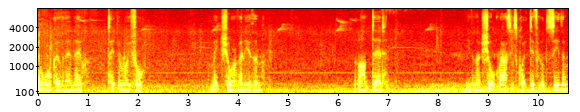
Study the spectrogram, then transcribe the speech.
We'll walk over there now, take the rifle, make sure of any of them that aren't dead. Even that short grass, it's quite difficult to see them.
